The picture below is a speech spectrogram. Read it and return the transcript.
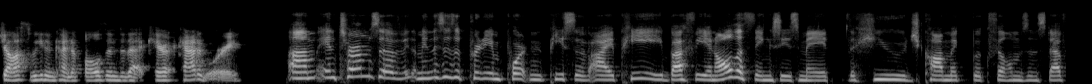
joss whedon kind of falls into that category um, in terms of, I mean, this is a pretty important piece of IP, Buffy, and all the things he's made, the huge comic book films and stuff.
